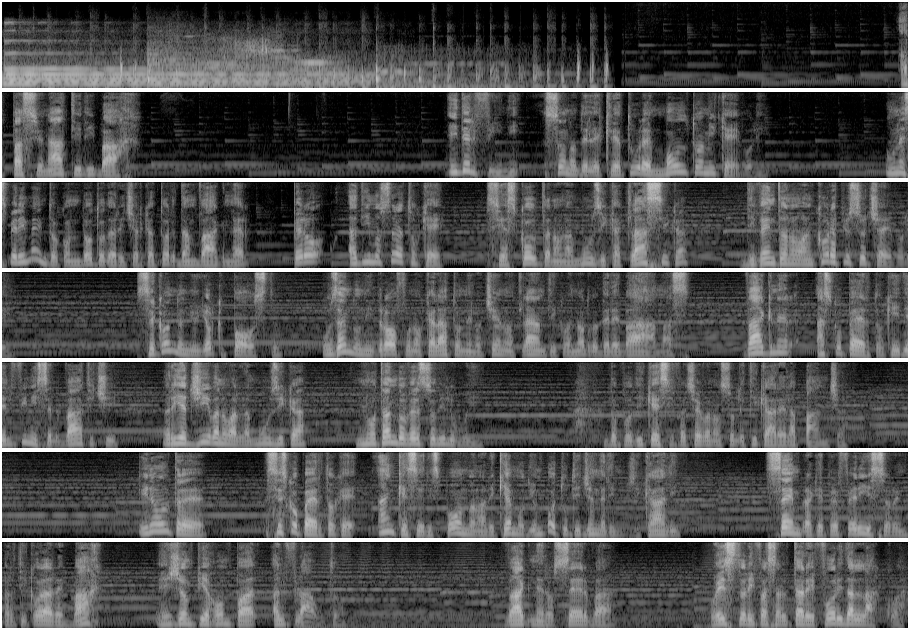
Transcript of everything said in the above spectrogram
Appassionati di Bach. I delfini sono delle creature molto amichevoli. Un esperimento condotto dal ricercatore Dan Wagner però ha dimostrato che, se ascoltano la musica classica, diventano ancora più socievoli. Secondo il New York Post, usando un idrofono calato nell'Oceano Atlantico a nord delle Bahamas, Wagner ha scoperto che i delfini selvatici reagivano alla musica nuotando verso di lui. Dopodiché si facevano solleticare la pancia. Inoltre, si è scoperto che, anche se rispondono al richiamo di un po' tutti i generi musicali, sembra che preferissero in particolare Bach e Jean-Pierre Rompal al flauto. Wagner osserva: Questo li fa saltare fuori dall'acqua.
